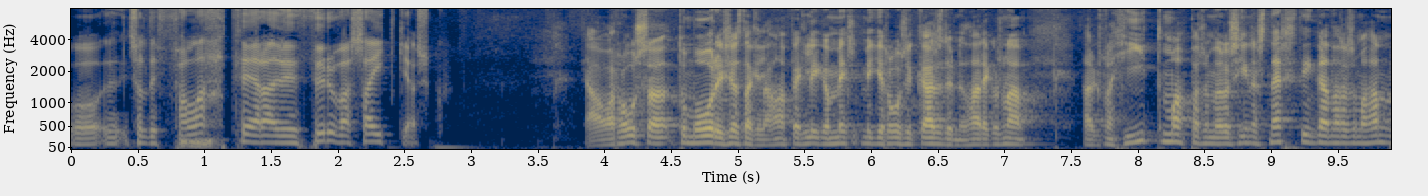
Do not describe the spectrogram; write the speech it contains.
og svolítið flatt þegar að þið þurfa að sækja sko. Já, það var Rósa Tomori sérstaklega, hann fekk líka mikið Rósa í gazetunni, það er eitthvað svona, svona hítmappa sem er að sína snertingan þar sem hann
